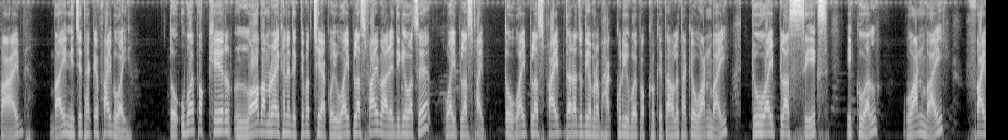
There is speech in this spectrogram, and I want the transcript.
ফাইভ বাই নিচে থাকে ফাইভ ওয়াই তো উভয় পক্ষের লব আমরা এখানে দেখতে পাচ্ছি একই ওয়াই প্লাস ফাইভ আর এদিকেও আছে ওয়াই প্লাস ফাইভ তো ওয়াই প্লাস ফাইভ দ্বারা যদি আমরা ভাগ করি উভয় পক্ষকে, তাহলে থাকে one by two Y plus six equal one by five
